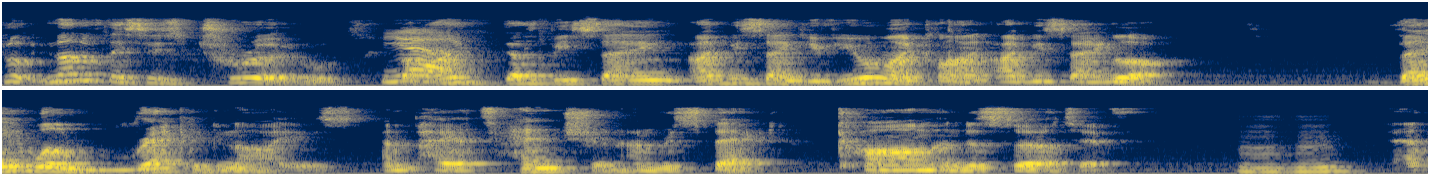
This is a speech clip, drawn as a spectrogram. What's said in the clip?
Look, none of this is true. but Yeah. I'd just be saying, I'd be saying if you were my client, I'd be saying, look, they will recognize and pay attention and respect calm and assertive. Mm-hmm. Yeah?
